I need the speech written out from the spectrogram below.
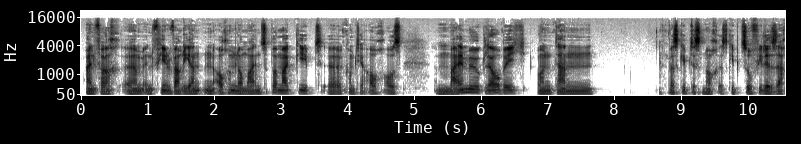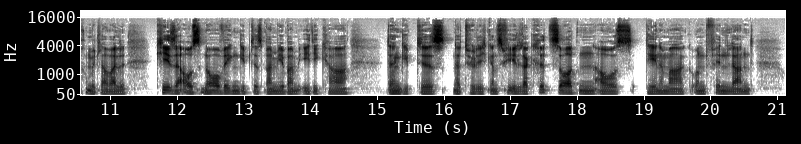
einfach ähm, in vielen Varianten auch im normalen Supermarkt gibt. Äh, kommt ja auch aus Malmö, glaube ich. Und dann, was gibt es noch? Es gibt so viele Sachen mittlerweile. Käse aus Norwegen gibt es bei mir beim Edeka. Dann gibt es natürlich ganz viele Lakritzsorten aus Dänemark und Finnland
